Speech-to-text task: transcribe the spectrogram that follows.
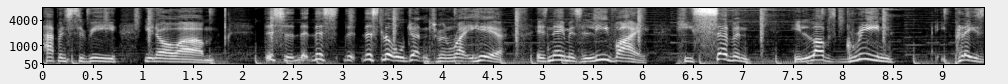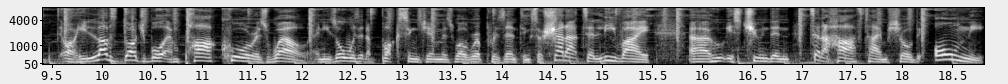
happens to be, you know, um, this this this little gentleman right here. His name is Levi. He's seven. He loves green he plays, or he loves dodgeball and parkour as well. And he's always at the boxing gym as well representing. So shout out to Levi, uh, who is tuned in to the halftime show, the only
